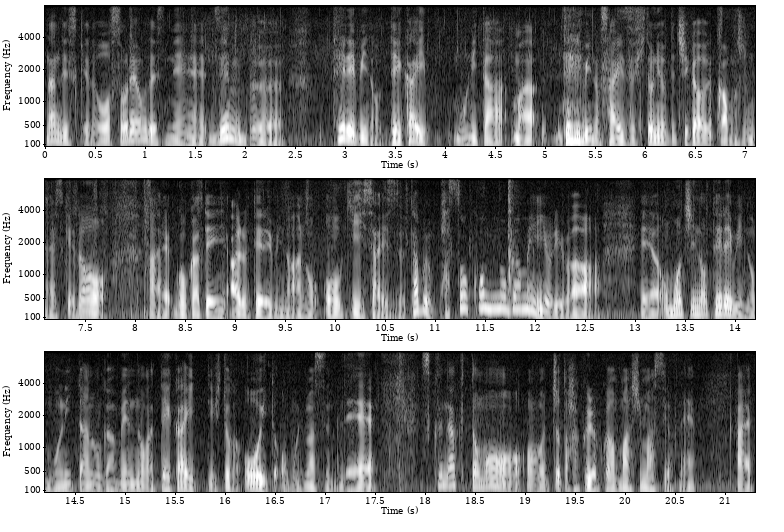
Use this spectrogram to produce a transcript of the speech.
なんですけどそれをですね全部テレビのでかいモニター、まあ、テレビのサイズ人によって違うかもしれないですけど、はい、ご家庭にあるテレビのあの大きいサイズ多分パソコンの画面よりは、えー、お持ちのテレビのモニターの画面の方がでかいっていう人が多いと思いますんで少なくともちょっと迫力は増しますよね。はい、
